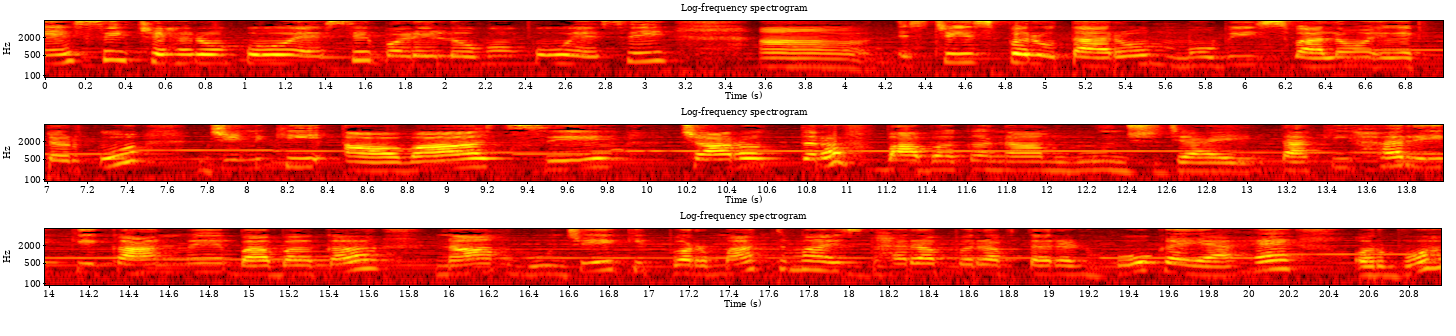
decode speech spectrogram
ऐसे चेहरों को, ऐसे बड़े लोगों को, ऐसे स्टेज पर उतारो मूवीज़ वालों एक्टर को, जिनकी आवाज़ से चारों तरफ़ बाबा का नाम गूंज जाए, ताकि हर एक के कान में बाबा का नाम गूंजे कि परमात्मा इस धरा पर अवतरण हो गया है, और वह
